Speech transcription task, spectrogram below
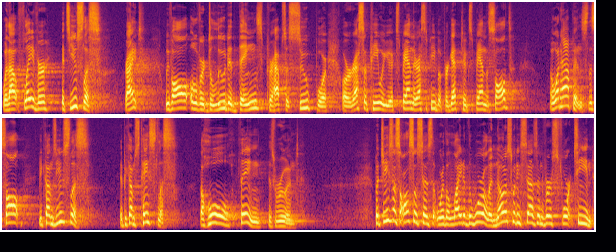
Without flavor, it's useless, right? We've all over diluted things, perhaps a soup or, or a recipe where you expand the recipe but forget to expand the salt. And what happens? The salt becomes useless, it becomes tasteless. The whole thing is ruined. But Jesus also says that we're the light of the world. And notice what he says in verse 14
